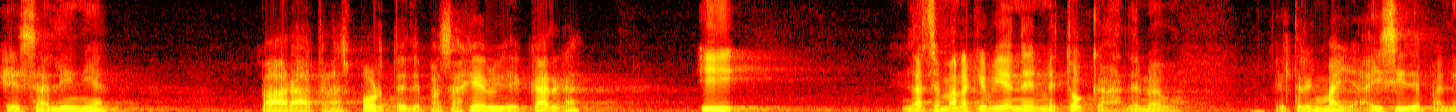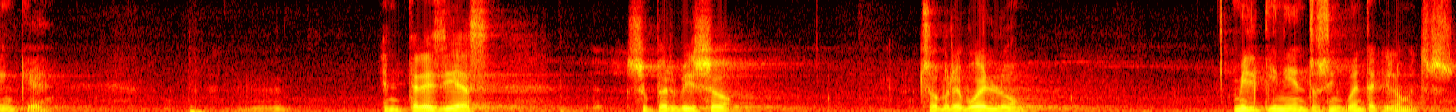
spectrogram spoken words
esa línea para transporte de pasajero y de carga y la semana que viene me toca de nuevo el tren Maya, ahí sí de Palenque. En tres días superviso sobrevuelo 1.550 kilómetros.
